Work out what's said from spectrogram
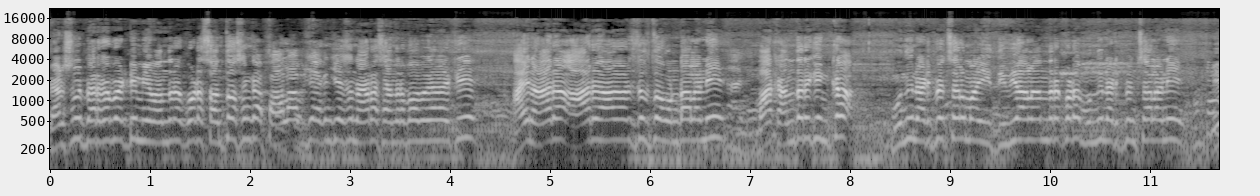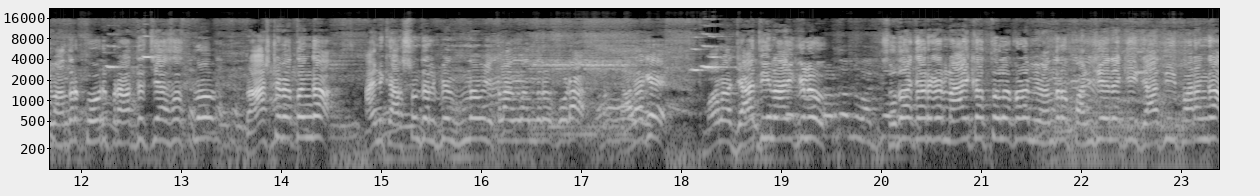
పెన్షన్లు పెరగబట్టి మేమందరం కూడా సంతోషంగా పాలాభిషేకం చేసిన నారా చంద్రబాబు గారికి ఆయన ఆరు ఆరు ఆలోచనలతో ఉండాలని మాకందరికి ఇంకా ముందు నడిపించాలి మా ఈ దివ్యాంగులందరూ కూడా ముందు నడిపించాలని మేమందరం కోరి ప్రార్థన చేసేస్తున్నాం. రాష్ట్రవ్యాప్తంగా ఆయనకి హర్షం తెలిపిస్తున్నాం. వికలాంగులందరూ కూడా. అలాగే మన జాతీయ నాయకులు సుధాకర్ గారి నాయకత్వంలో కూడా మేమందరం పనిచేయడానికి జాతీయ పరంగా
